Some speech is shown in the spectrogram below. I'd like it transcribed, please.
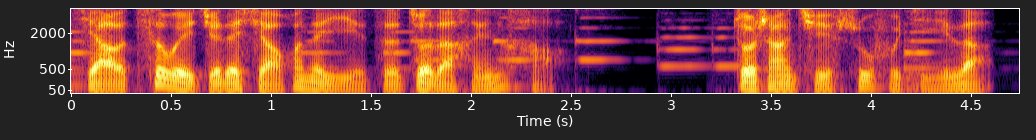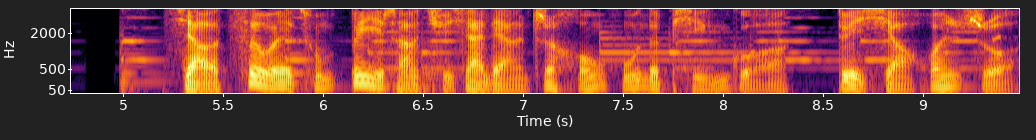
小刺猬觉得小欢的椅子坐得很好。坐上去舒服极了，小刺猬从背上取下两只红红的苹果，对小欢说：“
